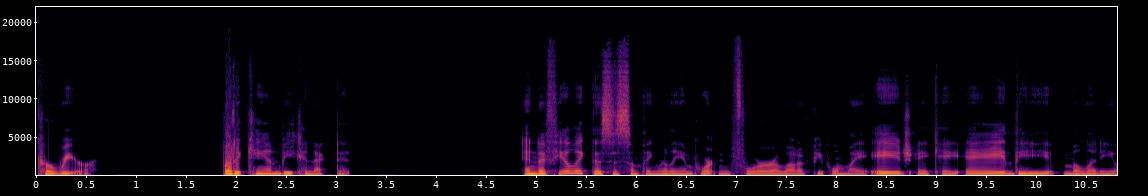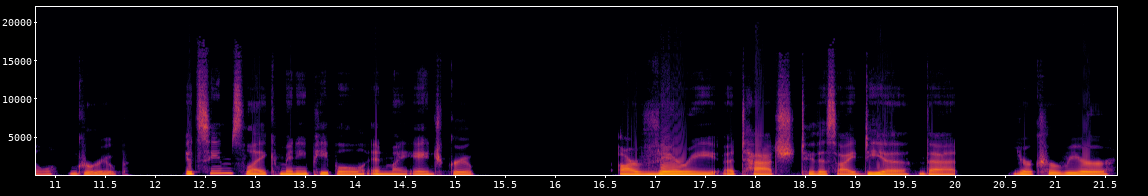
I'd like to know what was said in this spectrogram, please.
career, but it can be connected. And I feel like this is something really important for a lot of people my age, aka the millennial group. It seems like many people in my age group are very attached to this idea that your career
